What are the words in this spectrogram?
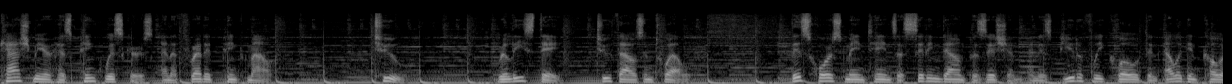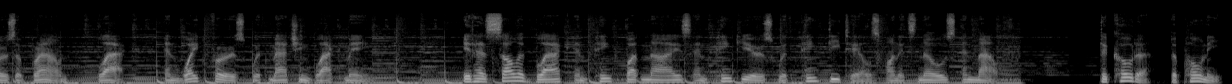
Cashmere has pink whiskers and a threaded pink mouth. 2. Release date, 2012. This horse maintains a sitting down position and is beautifully clothed in elegant colors of brown, black, and white furs with matching black mane. It has solid black and pink button eyes and pink ears with pink details on its nose and mouth. Dakota, the pony,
